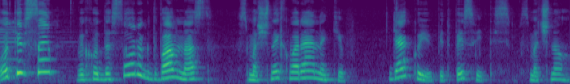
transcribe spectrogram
От і все. Виходить 42 в нас смачних вареників. Дякую, підписуйтесь. Смачного!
